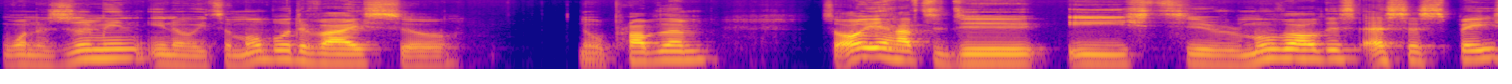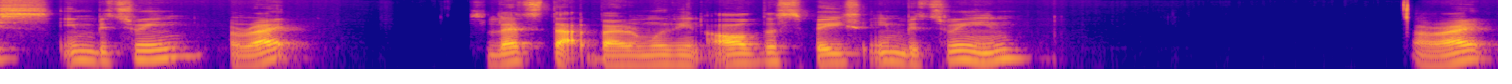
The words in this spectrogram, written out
Want to zoom in, you know, it's a mobile device, so no problem. So all you have to do is to remove all this excess space in between, all right? So let's start by removing all the space in between. All right.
